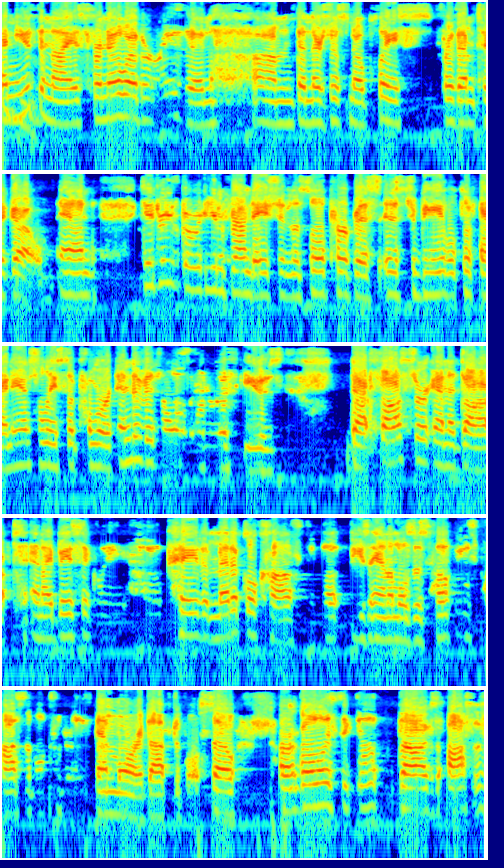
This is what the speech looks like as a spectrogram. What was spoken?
and euthanized for no other reason um, than there's just no place for them to go. And Guidry's Guardian Foundation, the sole purpose is to be able to financially support individuals and rescues that foster and adopt. And I basically pay the medical cost get these animals as healthy as possible to make them more adoptable. So our goal is to get dogs off of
